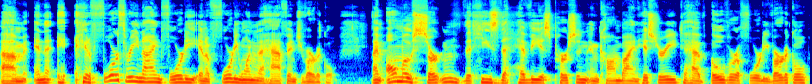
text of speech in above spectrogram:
Um, and that he hit a 43940 and a 41 and a half inch vertical. I'm almost certain that he's the heaviest person in combine history to have over a 40 vertical,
